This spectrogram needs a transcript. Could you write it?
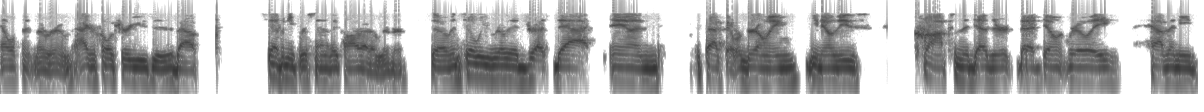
elephant in the room. Agriculture uses about seventy percent of the Colorado River. So until we really address that and the fact that we're growing, you know, these crops in the desert that don't really have any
